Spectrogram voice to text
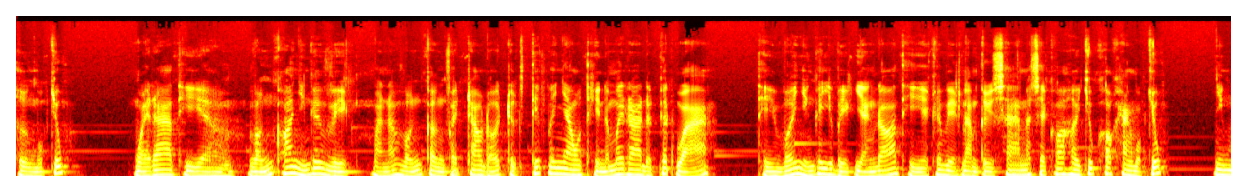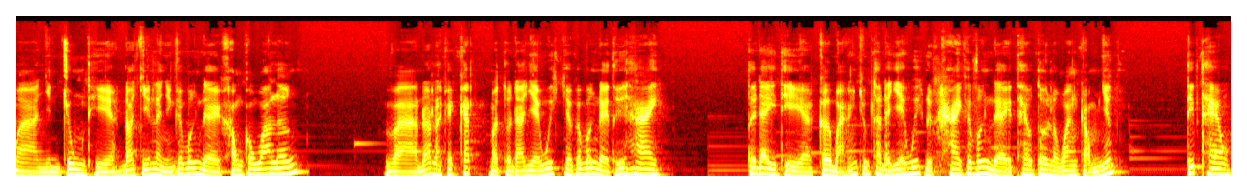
thường một chút ngoài ra thì à, vẫn có những cái việc mà nó vẫn cần phải trao đổi trực tiếp với nhau thì nó mới ra được kết quả. Thì với những cái việc dạng đó thì cái việc làm từ xa nó sẽ có hơi chút khó khăn một chút. Nhưng mà nhìn chung thì đó chỉ là những cái vấn đề không có quá lớn. Và đó là cái cách mà tôi đã giải quyết cho cái vấn đề thứ hai. Tới đây thì à, cơ bản chúng ta đã giải quyết được hai cái vấn đề theo tôi là quan trọng nhất. Tiếp theo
